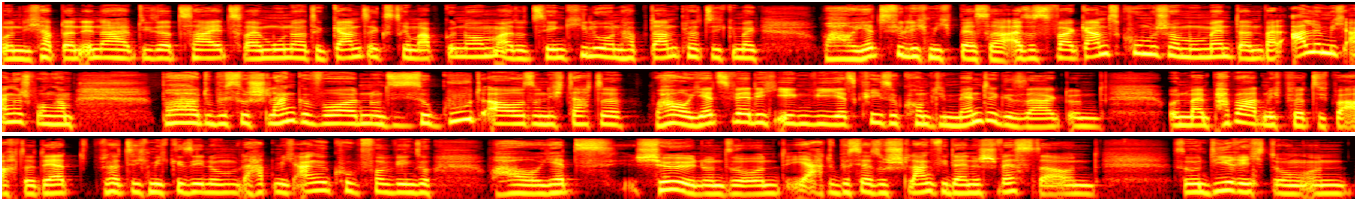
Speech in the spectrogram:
Und ich habe dann innerhalb dieser Zeit zwei Monate ganz extrem abgenommen, also zehn Kilo, und habe dann plötzlich gemerkt, wow, jetzt fühle ich mich besser. Also es war ganz komischer Moment dann, weil alle mich angesprochen haben, boah, du bist so schlank geworden und siehst so gut aus. Und ich dachte, wow, jetzt werde ich irgendwie, jetzt kriege ich so Komplimente gesagt. Und, und mein Papa hat mich plötzlich beachtet. Der hat plötzlich mich gesehen und hat mich angeguckt von wegen so, wow, jetzt schön und so. Und ja, du bist ja so schlank wie deine Schwester und so in die Richtung. Und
